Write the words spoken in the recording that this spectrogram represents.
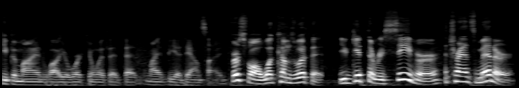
keep in mind while you're working with it that might be a downside. First of all, what comes with it? You get the receiver, the transmitter.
